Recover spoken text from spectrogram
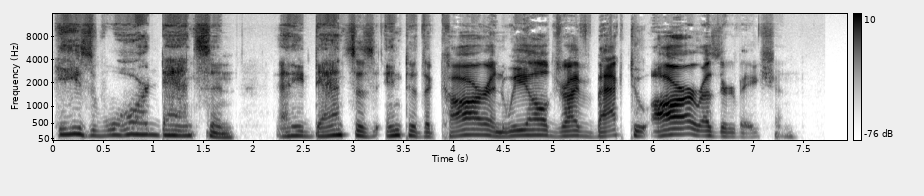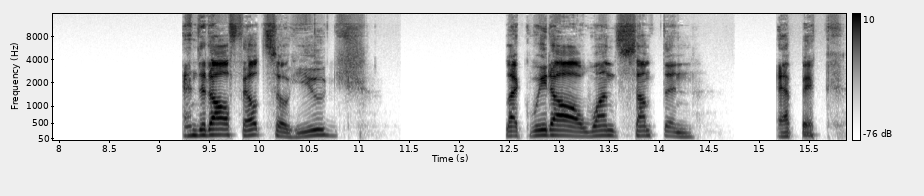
He's war dancing. And he dances into the car, and we all drive back to our reservation. And it all felt so huge. Like we'd all won something epic.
